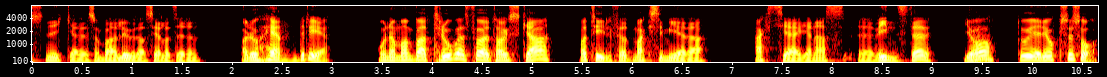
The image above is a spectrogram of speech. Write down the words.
snikare som bara luras hela tiden, ja då händer det. Och när man bara tror att företag ska vara till för att maximera aktieägarnas eh, vinster, ja, Mm. då är det också så.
